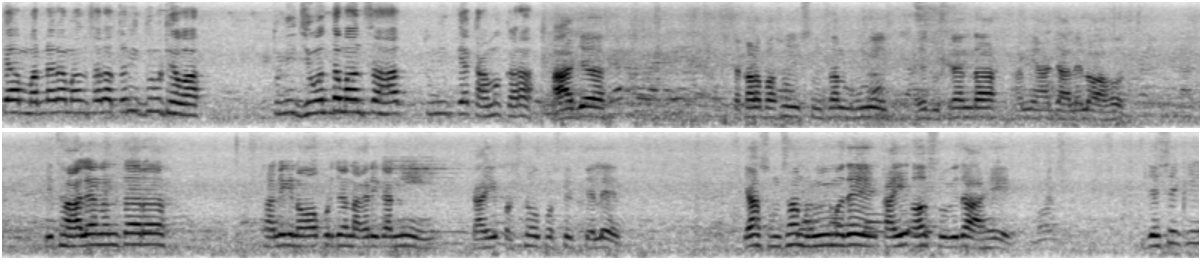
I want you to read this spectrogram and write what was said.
त्या मरणाऱ्या माणसाला तरी दूर ठेवा. तुम्ही जिवंत माणसं आहात तुम्ही त्या कामं करा. आज सकाळपासून स्मशानभूमी हे दुसऱ्यांदा आम्ही आज आलेलो आहोत. इथं आल्यानंतर स्थानिक नवापूरच्या नागरिकांनी काही प्रश्न उपस्थित केले या स्मशानभूमीमध्ये काही असुविधा आहे. जसे की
